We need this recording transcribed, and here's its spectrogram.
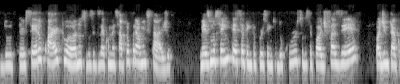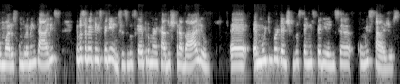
do terceiro, quarto ano, se você quiser começar a procurar um estágio, mesmo sem ter 70% do curso, você pode fazer, pode entrar como horas complementares e você vai ter experiência. Se você quer ir para o mercado de trabalho, é, é muito importante que você tenha experiência com estágios.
